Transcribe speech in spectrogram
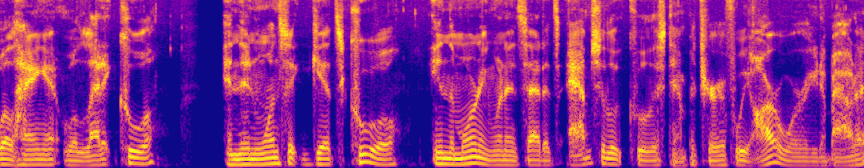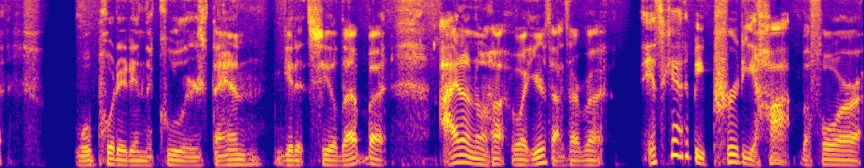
We'll hang it, we'll let it cool. And then once it gets cool in the morning when it's at its absolute coolest temperature, if we are worried about it, we'll put it in the coolers then, get it sealed up. But I don't know how, what your thoughts are, but it's got to be pretty hot before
